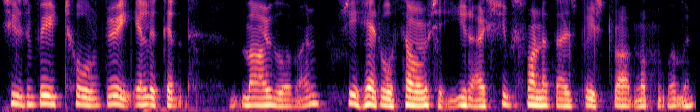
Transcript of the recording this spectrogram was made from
she was a very tall, very elegant Maori woman. She had authority, you know. She was one of those very strong-looking women,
